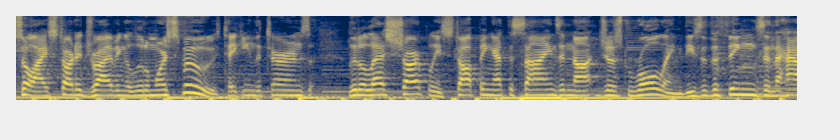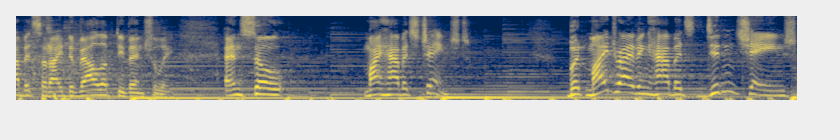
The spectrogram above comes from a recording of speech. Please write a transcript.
So I started driving a little more smooth, taking the turns a little less sharply, stopping at the signs and not just rolling. These are the things and the habits that I developed eventually. And so my habits changed. But my driving habits didn't change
